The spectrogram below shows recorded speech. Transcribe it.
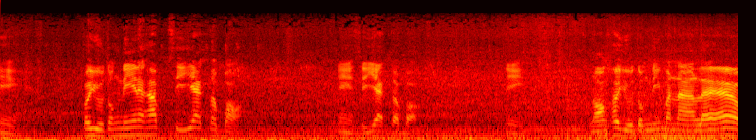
ี่ ก็อยู่ตรงนี้นะครับ สีแยกตะเบอกนี่ สีแยกตะเบอกนี่ น้องเขาอยู่ตรงนี้มานานแล้ว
